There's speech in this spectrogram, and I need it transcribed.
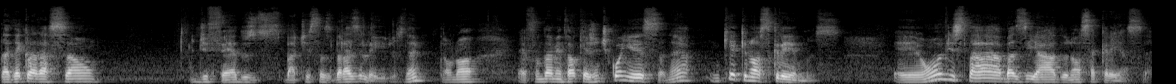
da Declaração de Fé dos Batistas Brasileiros. Né? Então, nós, é fundamental que a gente conheça né? em que, é que nós cremos, é, onde está baseado nossa crença,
